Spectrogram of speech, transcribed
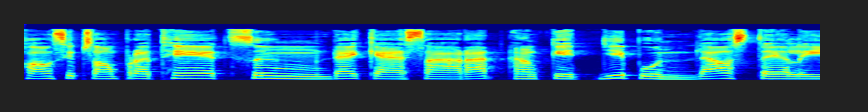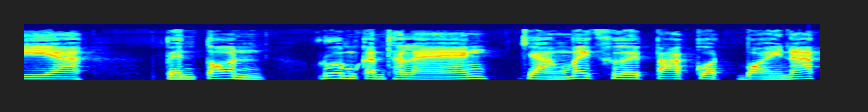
ของ 12 ประเทศ ซึ่งได้แก่สหรัฐอังกฤษ ญี่ปุ่น และออสเตรเลีย เป็นต้นร่วมกันถแถลงอย่างไม่เคยปรากฏบ่อยนัก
